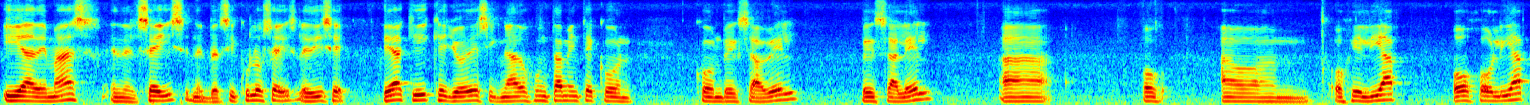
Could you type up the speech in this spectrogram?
Y además, en el 6, en el versículo 6, le dice, he aquí que yo he designado juntamente con con Bezabel, Bezalel, a, a um, Oholiab, Oholiab,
